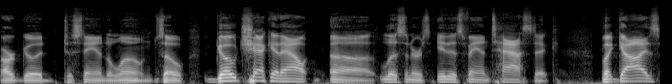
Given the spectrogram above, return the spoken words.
are good to stand alone. So go check it out, uh, listeners. It is fantastic. But guys,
